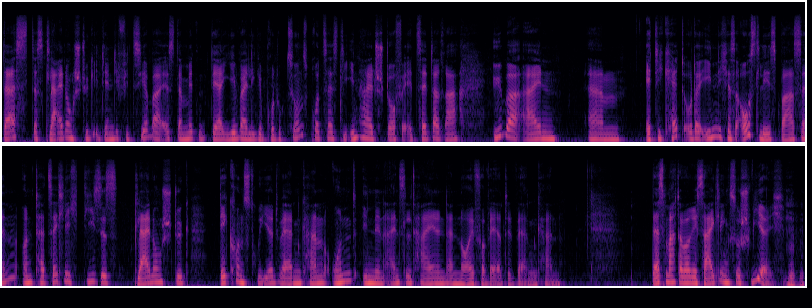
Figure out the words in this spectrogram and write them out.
dass das Kleidungsstück identifizierbar ist, damit der jeweilige Produktionsprozess, die Inhaltsstoffe etc. über ein ähm, Etikett oder ähnliches auslesbar sind und tatsächlich dieses Kleidungsstück dekonstruiert werden kann und in den Einzelteilen dann neu verwertet werden kann. Das macht aber Recycling so schwierig. Mhm.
